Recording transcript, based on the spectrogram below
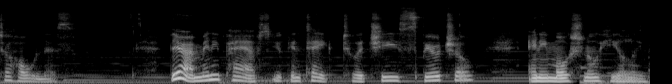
to Wholeness. There are many paths you can take to achieve spiritual and emotional healing.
